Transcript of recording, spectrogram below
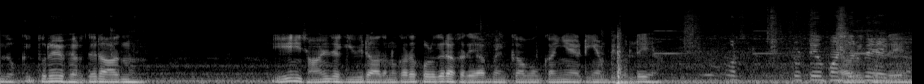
ਲੋਕੀ ਤੁਰੇ ਫਿਰਦੇ ਰਾਤ ਨੂੰ। ਇਹ ਨਹੀਂ ਸਮਝ ਲੱਗੀ ਵੀ ਰਾਤ ਨੂੰ ਕਦੋਂ ਖੋਲ ਕੇ ਰੱਖਦੇ ਆ। ਬੈਂਕਾਂ ਬੁੰਕਾਂ ਹੀ ਏਟੀਐਮ ਵੀ ਖੁੱਲੇ ਆ। ਟੁੱਟੇ 5 ਔਰ ਵੀ ਰੁਪਏ ਹੈਗੇ ਆ।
